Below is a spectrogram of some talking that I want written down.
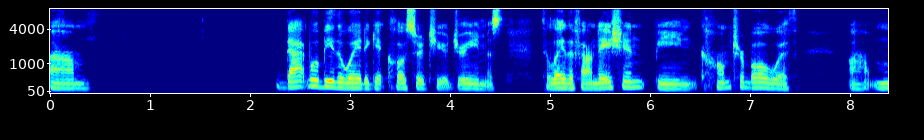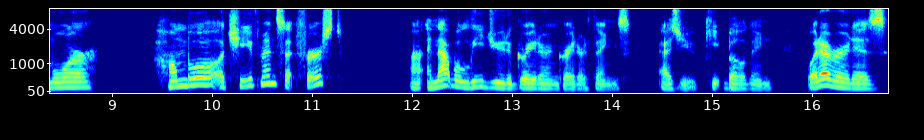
um, that will be the way to get closer to your dream is to lay the foundation, being comfortable with uh, more humble achievements at first, uh, and that will lead you to greater and greater things as you keep building whatever it is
